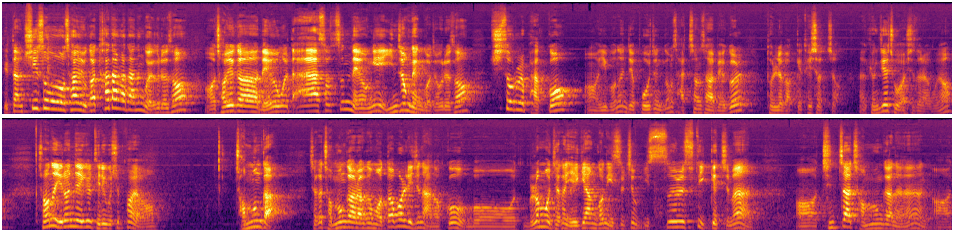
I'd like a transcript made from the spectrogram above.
일단 취소 사유가 타당하다는 거예요. 그래서 어, 저희가 내용을 다 쓴 내용이 인정된 거죠. 그래서 취소를 받고 어, 이분은 이제 보증금 4,400을 돌려받게 되셨죠. 아, 굉장히 좋아하시더라고요. 저는 이런 얘기를 드리고 싶어요. 전문가 제가 전문가라고 뭐 떠벌리지는 않았고 뭐 물론 뭐 제가 얘기한 건 있을지 있을 수도 있겠지만 어 진짜 전문가는 어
